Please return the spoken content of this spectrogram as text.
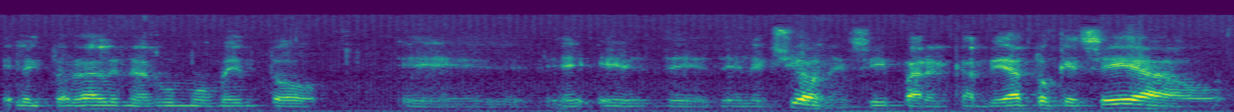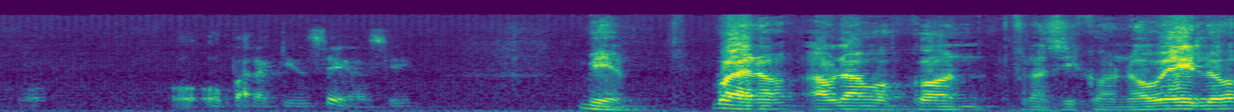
electoral en algún momento eh, eh, eh, de, elecciones, ¿sí? Para el candidato que sea o, o para quien sea, ¿sí? Bien, bueno, hablamos con Francisco Novelo,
